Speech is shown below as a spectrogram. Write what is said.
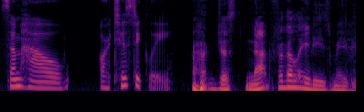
somehow artistically. just not for the ladies, maybe.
